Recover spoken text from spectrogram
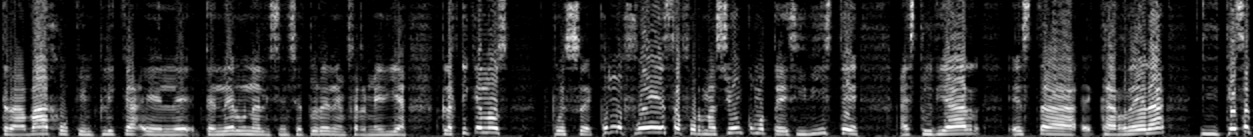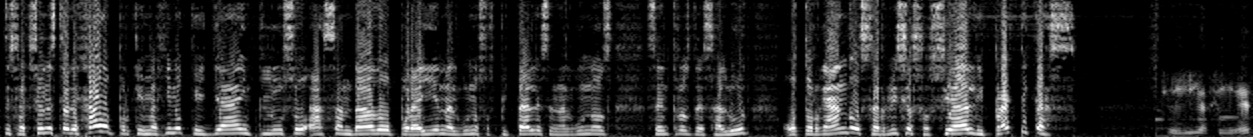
trabajo que implica el eh, tener una licenciatura en enfermería. Platícanos, pues, cómo fue esa formación, cómo te decidiste a estudiar esta carrera y qué satisfacciones te ha dejado, porque imagino que ya incluso has andado por ahí en algunos hospitales, en algunos centros de salud, otorgando servicio social y prácticas. Sí, así es.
